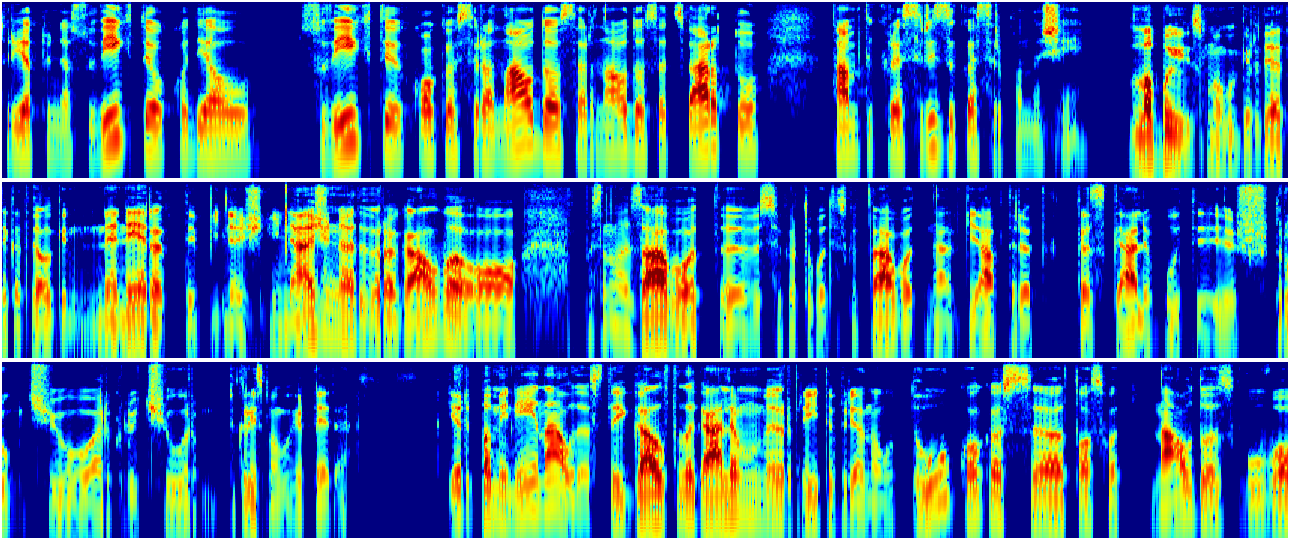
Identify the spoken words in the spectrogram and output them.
turėtų nesuveikti, kodėl suveikti, kokios yra naudos, ar naudos atsvertų tam tikras rizikas ir panašiai. Labai smagu girdėti, kad vėlgi nenėrėt taip į, než, į nežinę atvira galva, o pasinalizavot, visi kartu padiskutavot, netgi aptarėt, kas gali būti iš trukdžių ar kliučių ir tikrai smagu girdėti. Ir paminėjai naudas, tai gal tada galim ir prieiti prie naudų, kokios tos vat, naudos buvo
